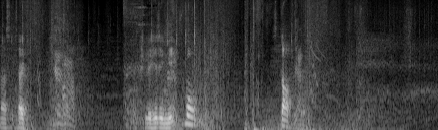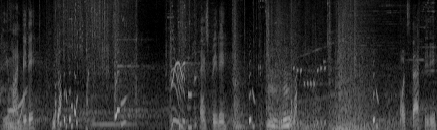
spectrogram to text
nice attack. Actually hitting me. Whoa! Stop. Do you mind, BD? Thanks, BD. Mm-hmm. What's that, BD?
